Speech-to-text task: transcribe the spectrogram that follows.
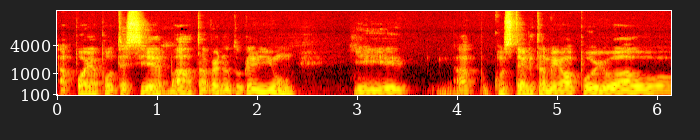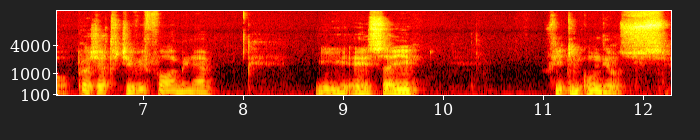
apoia.se barra Taverna Lugar Nenhum e a, considere também o apoio ao projeto Tive Fome, né? E é isso aí. Fiquem com Deus.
